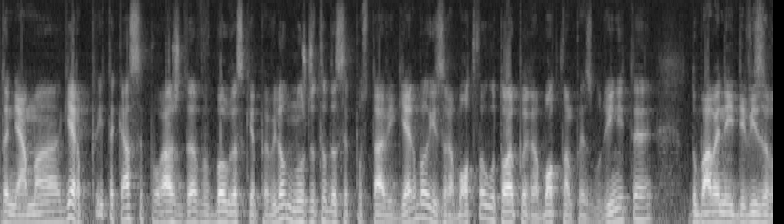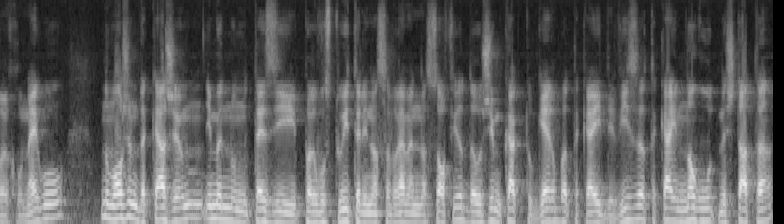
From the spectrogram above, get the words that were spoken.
да няма герб. И така се поражда в българския павилион нуждата да се постави герба, изработва го, той е преработван през годините, добавена и девиза върху него, но можем да кажем именно на тези първостоители на съвременна София дължим както герба, така и девиза, така и много от нещата,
